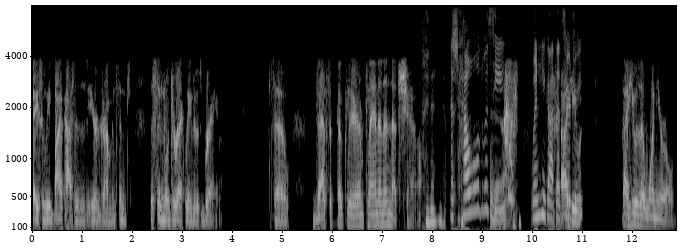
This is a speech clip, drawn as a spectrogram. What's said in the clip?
basically bypasses his eardrum and sends the signal directly into his brain. So that's a cochlear implant in a nutshell. In a nutshell. And how old was he yeah. when he got that surgery? Uh, he, uh, he, was a one year old,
